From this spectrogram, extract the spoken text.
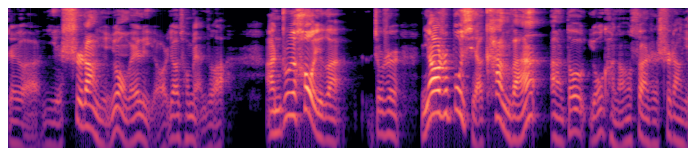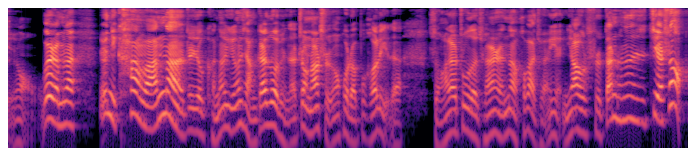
这个以适当引用为理由要求免责啊。你注意后一个，就是你要是不写看完啊，都有可能算是适当引用。为什么呢？因为你看完呢，这就可能影响该作品的正常使用或者不合理的损害了著作权人的合法权益。你要是单纯的介绍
